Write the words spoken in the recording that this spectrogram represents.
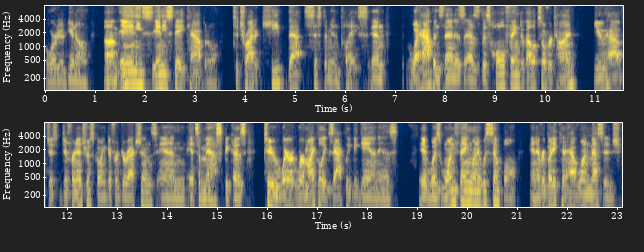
or to, you know, um, any any state capital to try to keep that system in place. And what happens then is as this whole thing develops over time, you have just different interests going different directions and it's a mess because to where where michael exactly began is it was one thing when it was simple and everybody could have one message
